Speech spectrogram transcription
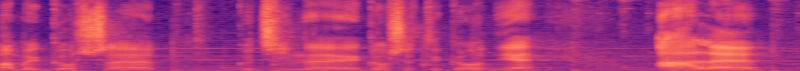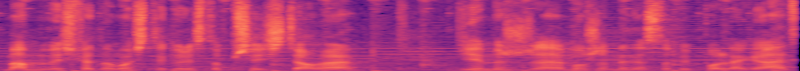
mamy gorsze godziny, gorsze tygodnie, ale mamy świadomość tego, że jest to przejściowe. Wiemy, że możemy na sobie polegać,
